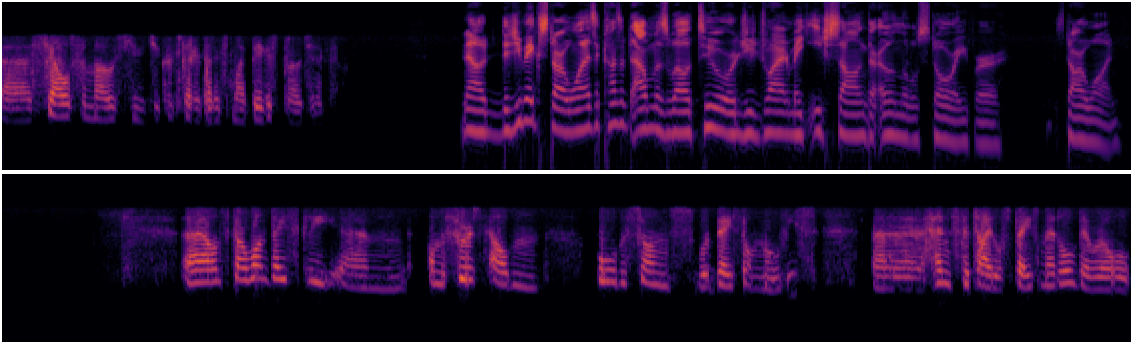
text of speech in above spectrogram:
uh, sells the most, you you could say that it's my biggest project. Now, did you make Star One as a concept album as well too, or did you try to make each song their own little story for Star One? Uh, on Star One, basically, um, on the first album, all the songs were based on movies. Uh, hence the title Space Metal. They were all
